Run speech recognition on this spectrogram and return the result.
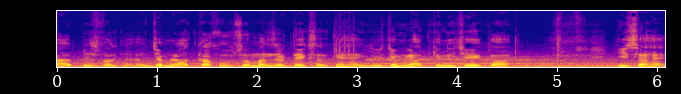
आप इस वक्त जमरात का खूबसूरत मंज़र देख सकते हैं। ये जमरात के नीचे का हिस्सा है,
